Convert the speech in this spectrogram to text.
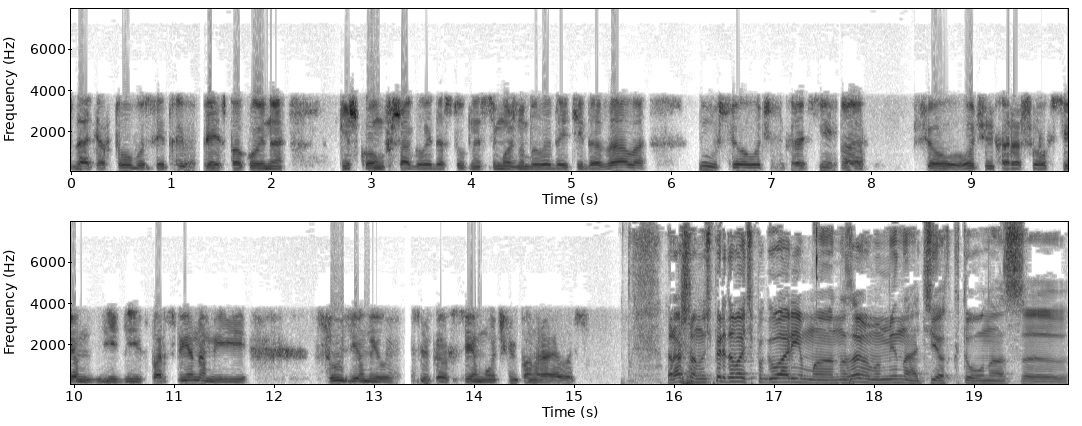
ждать автобусы и спокойно пешком в шаговой доступности можно было дойти до зала. Ну, все очень красиво, все очень хорошо. Всем и, спортсменам, и судьям, и участникам всем очень понравилось. Хорошо, ну теперь давайте поговорим, э, назовем имена тех, кто у нас э,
